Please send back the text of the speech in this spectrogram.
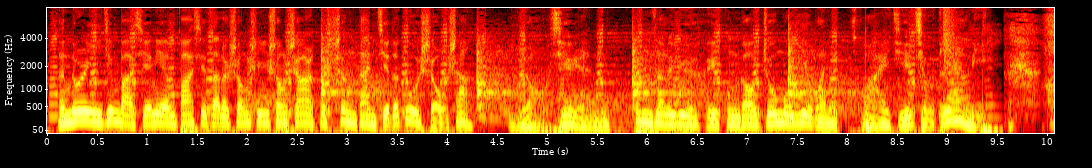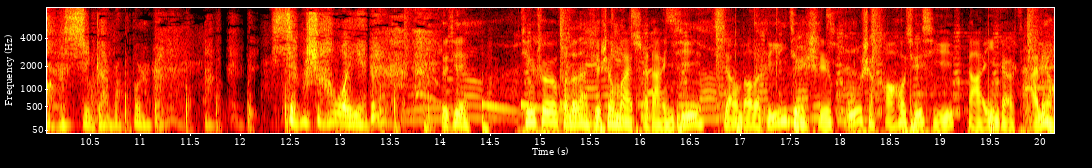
很多人已经把邪念发泄在了双十一、双十二和圣诞节的剁手上，有些人放在了月黑风高、周末夜晚的快捷酒店里。啊，心肝宝贝儿，想杀我也！最近。听说有很多大学生买台打印机，想到的第一件事不是好好学习，打印点材料，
